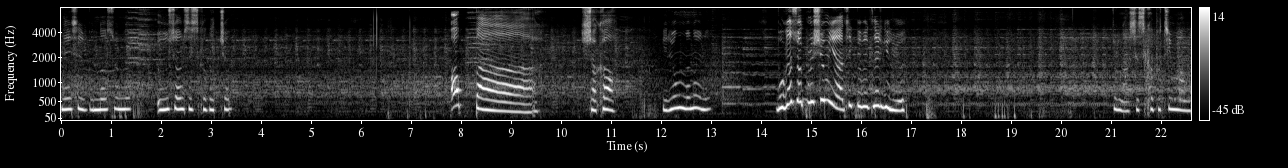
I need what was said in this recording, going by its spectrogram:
Neyse bundan sonra ölürsem sesi kapatacağım. Hoppa. Şaka. Geliyor mu lan öyle? Buga sokmuşum ya. Tek bebekler geliyor. Dur lan sesi kapatayım valla.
